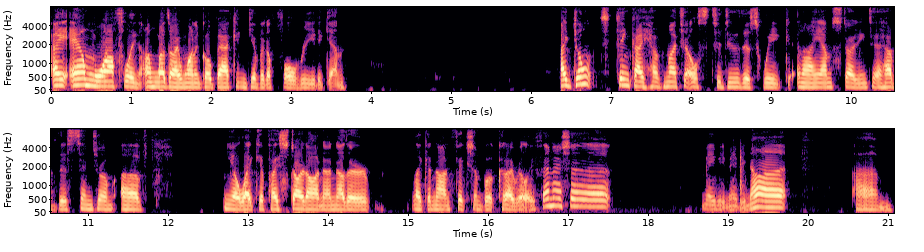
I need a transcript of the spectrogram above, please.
I am waffling on whether I want to go back and give it a full read again. I don't think I have much else to do this week, and I am starting to have this syndrome of you know, like if I start on another, like a nonfiction book, could I really finish it? Maybe, maybe not. Um,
